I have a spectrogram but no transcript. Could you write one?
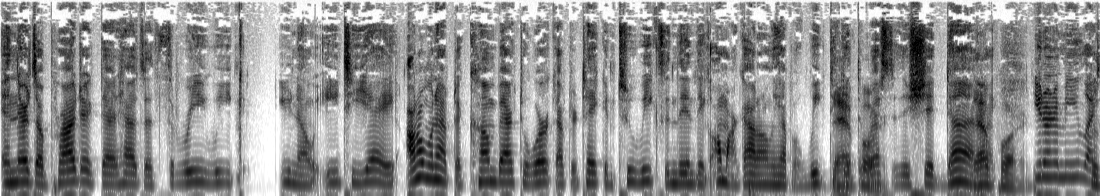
and there's a project that has a 3 week you know ETA I don't want to have to come back to work after taking 2 weeks and then think oh my god I only have a week to That get the rest of this shit done. That Like, part. you know what I mean? Like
